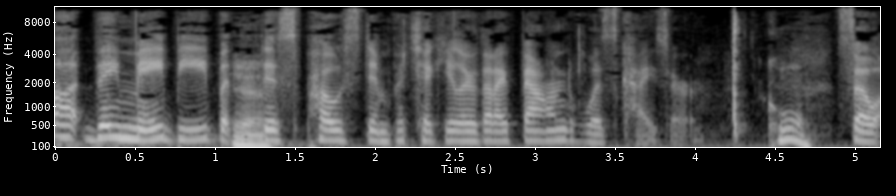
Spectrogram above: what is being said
uh, they may be, but Yeah. this post in particular that I found was Keizer. Cool. So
